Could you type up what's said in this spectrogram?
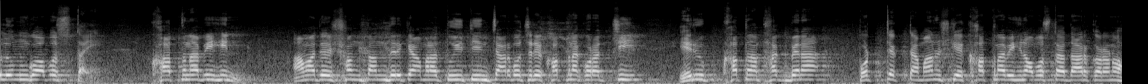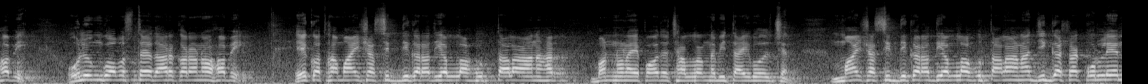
উলঙ্গ অবস্থায় খতনাবিহীন। আমাদের সন্তানদেরকে আমরা দুই, তিন, চার বছরে খতনা করাচ্ছি, এরূপ খতনা থাকবে না, প্রত্যেকটা মানুষকে খতনাবিহীন অবস্থায় দাঁড় করানো হবে। উলঙ্গ অবস্থায় দাঁড় করানো হবে। এ কথা মাইশা সিদ্দিকা রাদি আল্লাহ তালা আনহার বর্ণনায় পাওয়া যাচ্ছে আল্লাহ নবী তাই বলছেন। মাইশা সিদ্দিকা রাদি আল্লাহ তালা আনহা জিজ্ঞাসা করলেন,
